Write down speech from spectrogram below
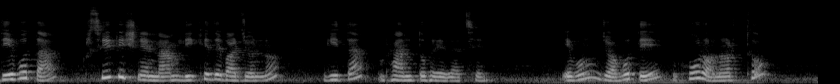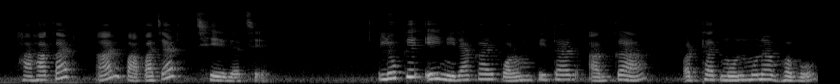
দেবতা শ্রীকৃষ্ণের নাম লিখে দেবার জন্য গীতা ভ্রান্ত হয়ে গেছে। এবং জগতে ঘোর অনর্থ, হাহাকার আর পাপাচার ছেয়ে গেছে। লোকে এই নিরাকার পরমপিতার আজ্ঞা, অর্থাৎ মনমোনা ভব,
